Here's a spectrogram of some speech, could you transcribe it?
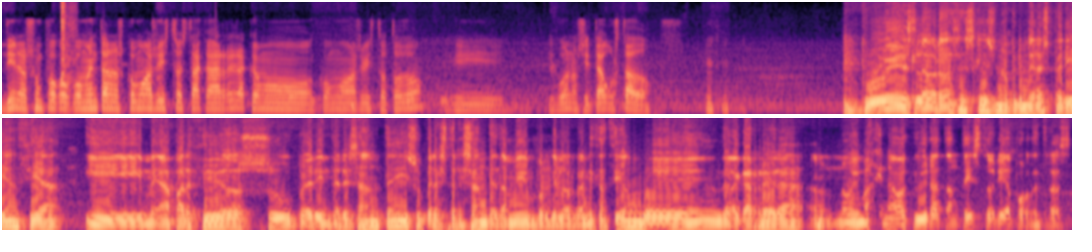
dinos un poco, coméntanos cómo has visto esta carrera, cómo, cómo has visto todo y, y bueno, si te ha gustado. Pues la verdad es que es una primera experiencia y me ha parecido súper interesante y súper estresante también, porque la organización de, de la carrera no me imaginaba que hubiera tanta historia por detrás.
